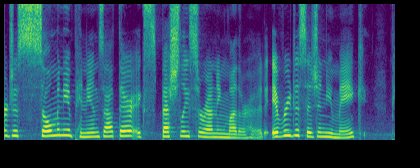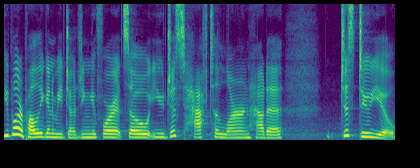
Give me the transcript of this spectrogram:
are just so many opinions out there, especially surrounding motherhood. Every decision you make people are probably going to be judging you for it. So you just have to learn how to just do you.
